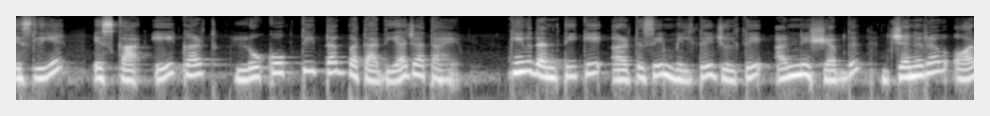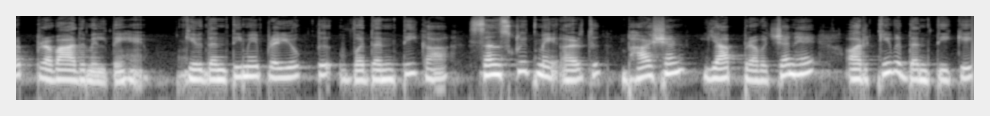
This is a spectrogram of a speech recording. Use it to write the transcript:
इसलिए इसका एक अर्थ लोकोक्ति तक बता दिया जाता है। किंवदंती के अर्थ से मिलते जुलते अन्य शब्द जनरव और प्रवाद मिलते हैं। किंवदंती में प्रयुक्त वदंती का संस्कृत में अर्थ भाषण या प्रवचन है और किंवदंती के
